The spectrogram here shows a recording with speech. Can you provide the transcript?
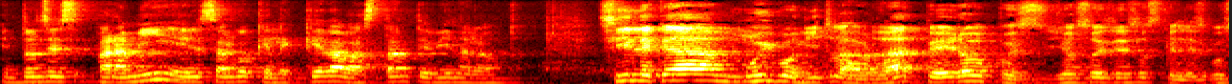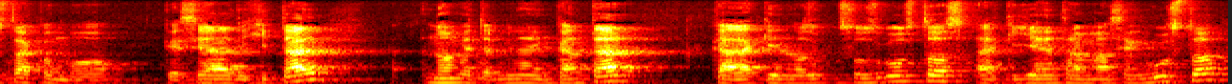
Entonces, para mí es algo que le queda bastante bien al auto. Sí, le queda muy bonito, la verdad, pero pues yo soy de esos que les gusta como que sea digital. No me termina de encantar. Cada quien los- sus gustos. Aquí ya entra más en gusto.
